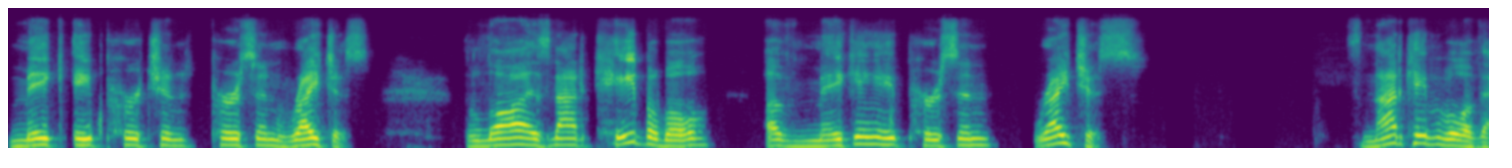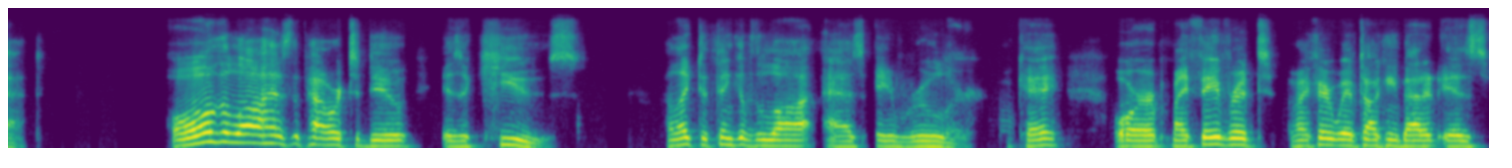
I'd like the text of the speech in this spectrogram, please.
make a person, righteous. The law is not capable of making a person righteous. It's not capable of that. All the law has the power to do is accuse. I like to think of the law as a ruler, okay? Or my favorite, my favorite way of talking about it is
